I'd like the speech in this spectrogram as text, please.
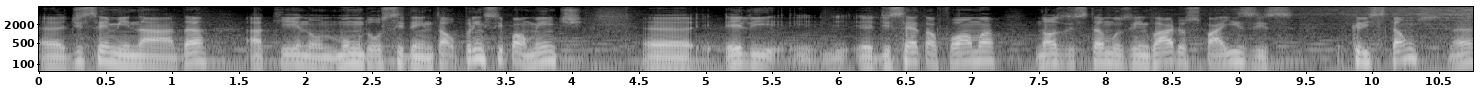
eh, disseminada aqui no mundo ocidental, principalmente, ele, de certa forma, nós estamos em vários países cristãos, né?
